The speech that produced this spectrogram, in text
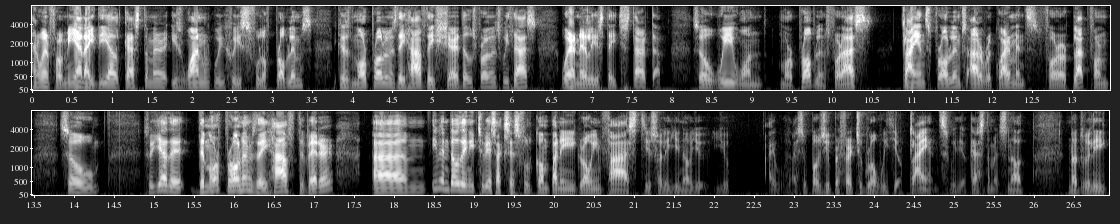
And when for me, an ideal customer is one who is full of problems because more problems they have, they share those problems with us. We're an early stage startup. So we want more problems. For us, clients' problems are requirements for our platform. So so yeah, the the more problems they have, the better. Um, even though they need to be a successful company growing fast, usually you know you you I, I suppose you prefer to grow with your clients, with your customers, not not really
